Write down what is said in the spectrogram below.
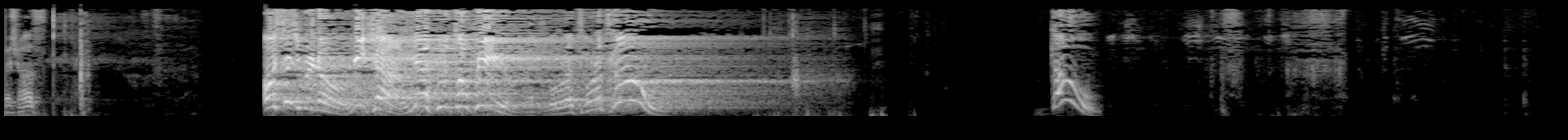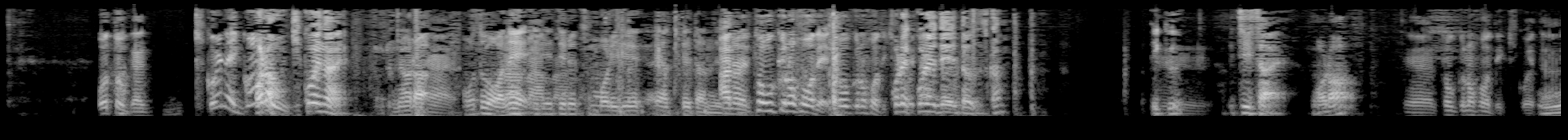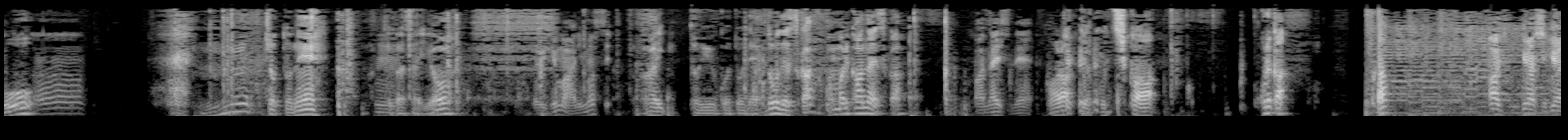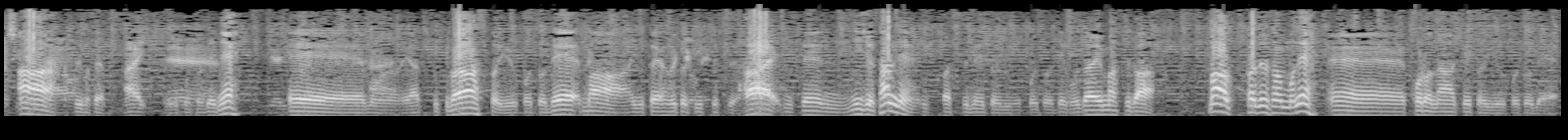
願いします。お久しぶりの日韓ヤフートピー !Let's go, let's go, let's go! Go! 音が聞こえない Go! あら、聞こえない。あら、はい音はね、まあまあまあ入れてるつもりでやってたんですあのね、遠くの方で、遠くの方で聞これ、これでどうですか？いうんく小さい。あら？えー遠くの方で聞こえた。おあうん、ちょっとね、ーうん見てくださいよ。そういう日もありますよ。はい。ということで、どうですか？あんまり変わんないですか？あ、ないですね。あら、いや、こっちか。これか。あ、来ました、来ました。ああ、すい来ません。はい。とえいうことでね、ました。いやいやえー、もうやってきます。ということで、まあ、ユタヤフートキックス、はい。2023年一発目ということでございますが、まあ、カズルさんもね、えー、コロナ明けということで、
